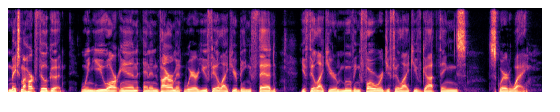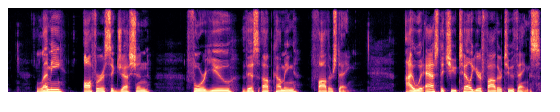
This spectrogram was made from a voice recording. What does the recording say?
Makes my heart feel good when you are in an environment where you feel like you're being fed, you feel like you're moving forward, you feel like you've got things squared away. Let me offer a suggestion for you this upcoming Father's Day. I would ask that you tell your father two things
